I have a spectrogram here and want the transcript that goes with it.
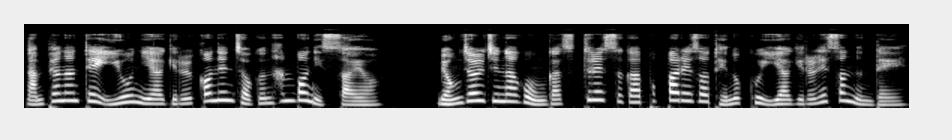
남편한테 이혼 이야기를 꺼낸 적은 한 번 있어요. 명절 지나고 온갖 스트레스가 폭발해서 대놓고 이야기를 했었는데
